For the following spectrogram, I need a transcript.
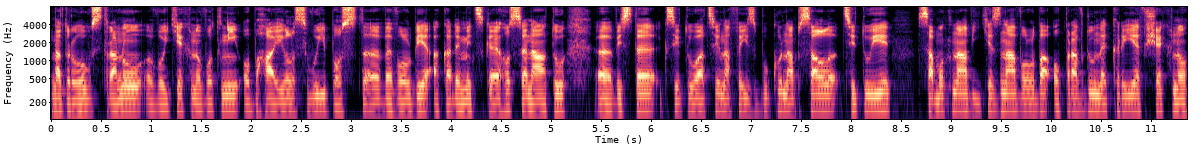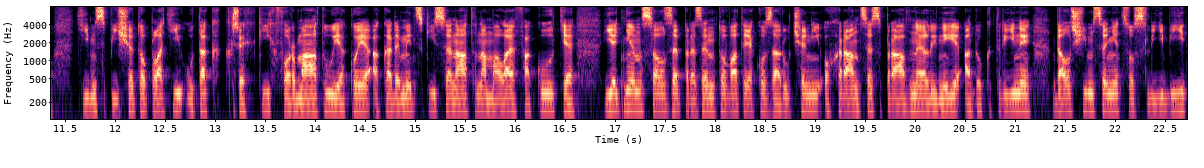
Na druhou stranu Vojtěch Novotný obhájil svůj post ve volbě akademického senátu. Vy jste k situaci na Facebooku napsal, cituji, samotná vítězná volba opravdu nekryje všechno, tím spíše to platí u tak křehkých formátů, jako je akademický senát na malé fakultě. Jedním se lze prezentovat jako zaručený ochránce správné linie a doktríny, dalším se něco slíbí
